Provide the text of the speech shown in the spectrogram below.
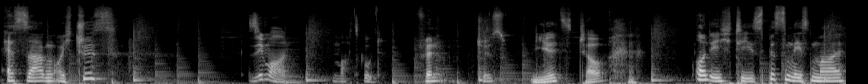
Es sagen euch Tschüss. Simon, macht's gut. Finn, tschüss. Nils, ciao. Und ich, Thies. Bis zum nächsten Mal.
